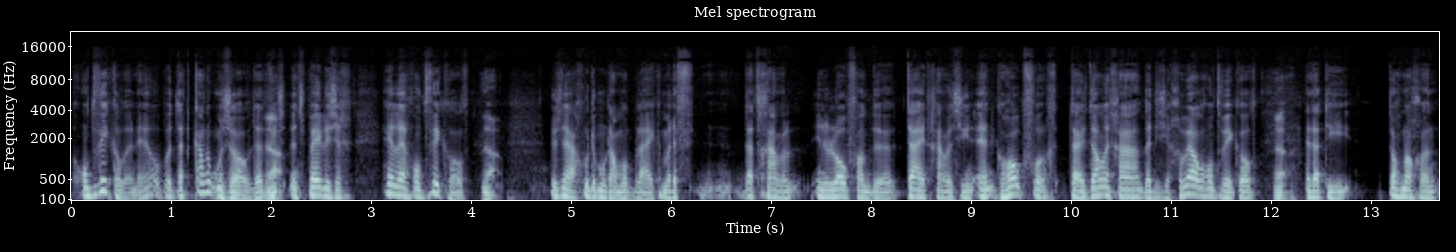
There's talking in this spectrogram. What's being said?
ontwikkelen. Hè? Dat kan ook maar zo. Dat een speler zich heel erg ontwikkelt. Ja. Dus ja, goed, dat moet allemaal blijken. Maar dat, dat gaan we in de loop van de tijd gaan we zien. En ik hoop voor Thijs Dallinga dat hij zich geweldig ontwikkelt. Ja. En dat hij toch nog een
